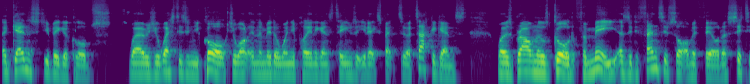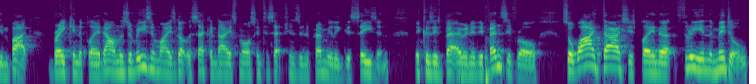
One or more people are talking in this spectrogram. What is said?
against your bigger clubs, whereas your Westies and your Corks you want in the middle when you're playing against teams that you'd expect to attack against. Whereas Brownhill's good for me as a defensive sort of midfielder, sitting back, breaking the play down. There's a reason why he's got the second highest most interceptions in the Premier League this season because he's better in a defensive role. So why Dyche is playing a three in the middle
